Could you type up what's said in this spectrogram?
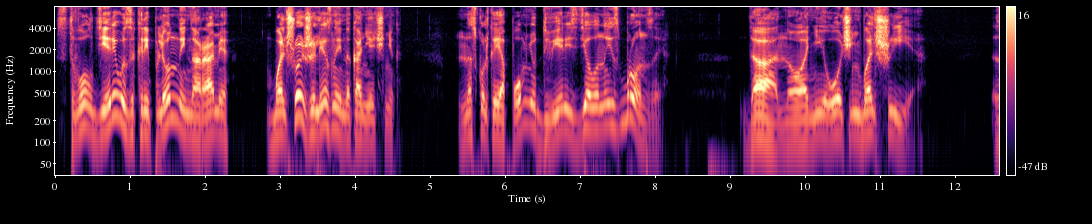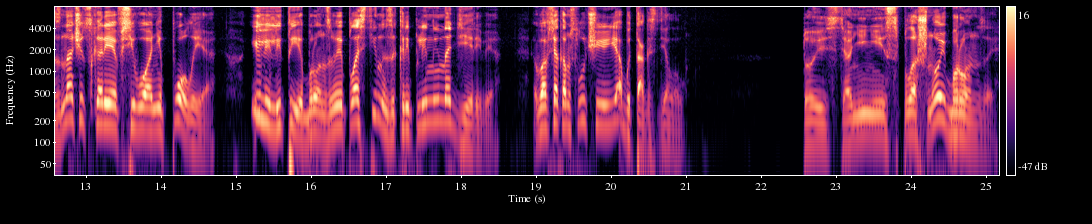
«Ствол дерева, закрепленный на раме, большой железный наконечник. Насколько я помню, двери сделаны из бронзы». Да, но они очень большие. Значит, скорее всего, они полые, или литые бронзовые пластины закреплены на дереве. Во всяком случае, я бы так сделал. То есть они не из сплошной бронзы?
